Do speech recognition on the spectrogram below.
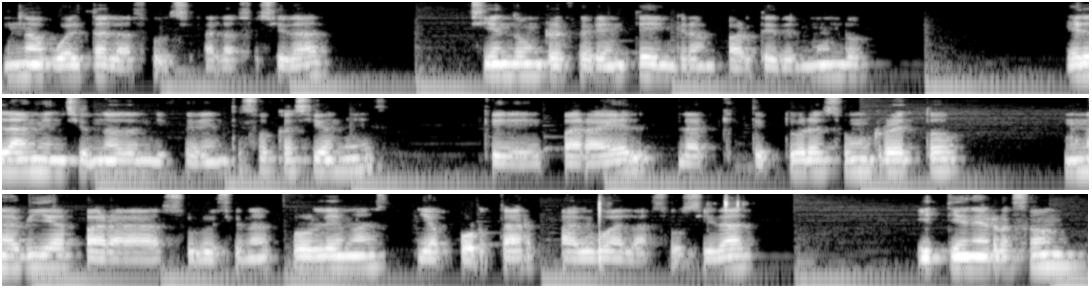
una vuelta a la, a la sociedad siendo un referente en gran parte del mundo. Él ha mencionado en diferentes ocasiones que para él la arquitectura es un reto, una vía para solucionar problemas y aportar algo a la sociedad. Y tiene razón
